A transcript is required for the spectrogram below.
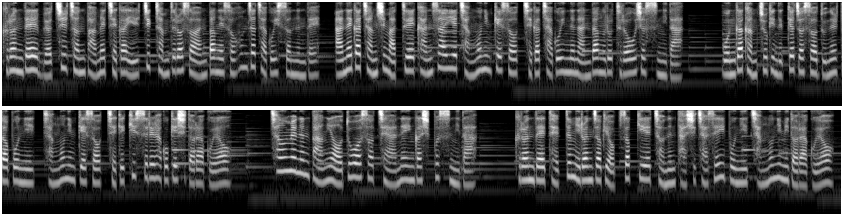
그런데 며칠 전 밤에 제가 일찍 잠들어서 안방에서 혼자 자고 있었는데 아내가 잠시 마트에 간 사이에 장모님께서 제가 자고 있는 안방으로 들어오셨습니다. 뭔가 감촉이 느껴져서 눈을 떠보니 장모님께서 제게 키스를 하고 계시더라고요. 처음에는 방이 어두워서 제 아내인가 싶었습니다. 그런데 대뜸 이런 적이 없었기에 저는 다시 자세히 보니 장모님이더라고요.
